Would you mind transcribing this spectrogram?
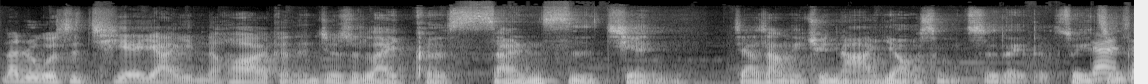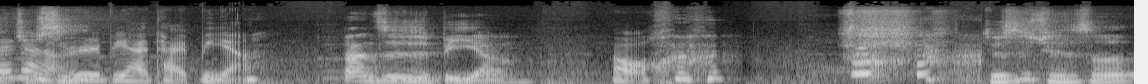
那如果是切牙龈的话，可能就是来个三四千，加上你去拿药什么之类的，所以这个就是日币还是台币啊？当然是日币啊。哦，就是觉得说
